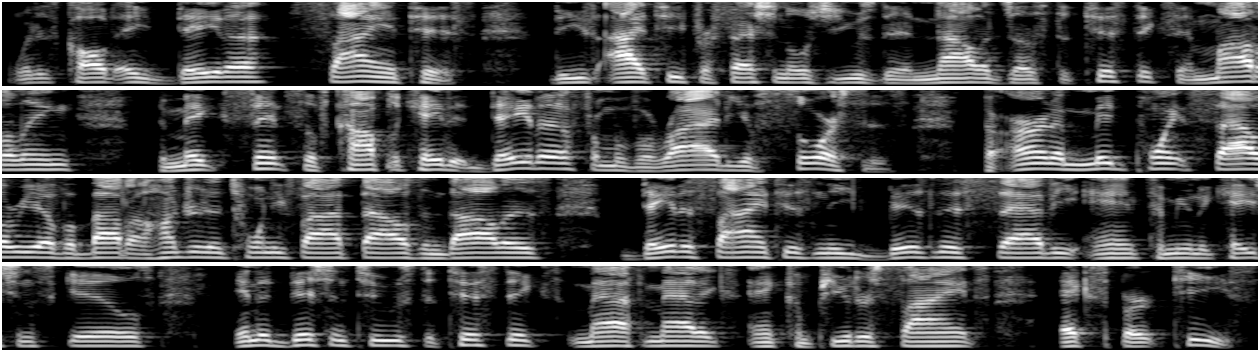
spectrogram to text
what is called a data scientist. These IT professionals use their knowledge of statistics and modeling to make sense of complicated data from a variety of sources. To earn a midpoint salary of about $125,000, data scientists need business savvy and communication skills, in addition to statistics, mathematics, and computer science expertise.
